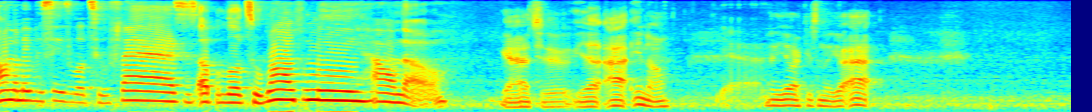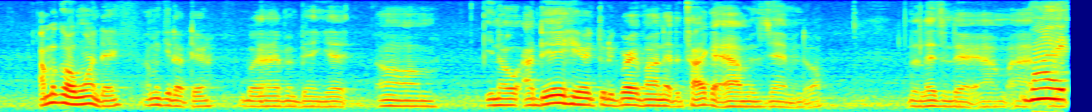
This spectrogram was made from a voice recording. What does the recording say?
I don't know. Maybe the city's a little too fast. It's up a little too long for me. I don't know. Got you. Yeah, I. You know, Yeah. New York is New York. I, I'm gonna go one day. I'm gonna get up there, but I haven't been yet. Um, you know, I did hear through the grapevine that the Tyga album is jamming though, the legendary album. I, Like,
